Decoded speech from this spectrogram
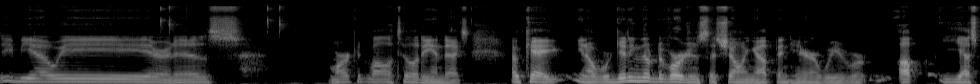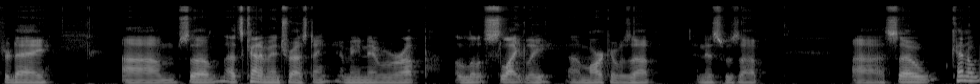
CBOE, there it is, market volatility index. Okay, you know we're getting the divergence that's showing up in here. We were up yesterday, um, so that's kind of interesting. I mean, we were up a little slightly. Uh, market was up, and this was up. Uh, so kind of,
